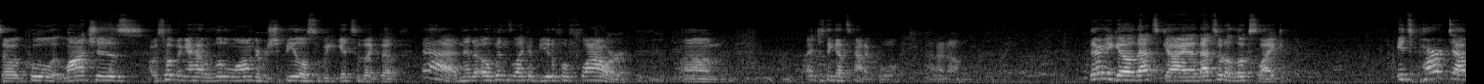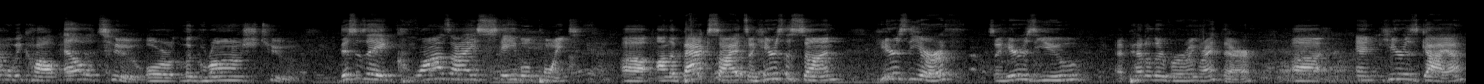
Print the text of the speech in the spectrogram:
So cool, it launches. I was hoping I had a little longer of a spiel so we could get to like the, yeah, and then it opens like a beautiful flower. Um, I just think that's kind of cool. I don't know. There you go, that's Gaia, that's what it looks like. It's parked out what we call L2, or Lagrange 2. This is a quasi-stable point uh, on the backside. So here's the sun, here's the earth, so here's you at Peddler Brewing right there. Uh, and here is Gaia,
